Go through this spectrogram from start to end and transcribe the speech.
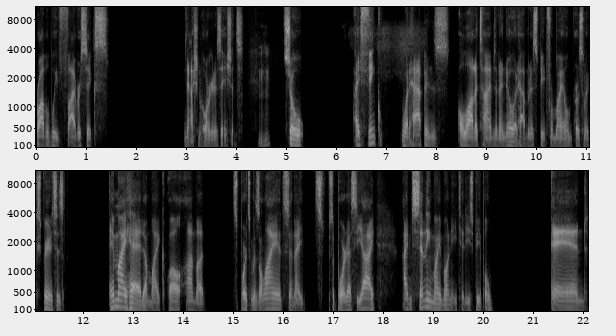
probably five or six national organizations. Mhm. So I think what happens a lot of times, and I know it happened to speak from my own personal experiences, in my head, I'm like, well, I'm a Sportsman's Alliance and I s- support SCI. I'm sending my money to these people, and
